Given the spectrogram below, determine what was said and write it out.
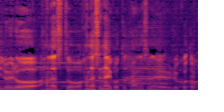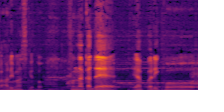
いろいろ話すと話せないことと話せないことがありますけどその中でやっぱりこ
